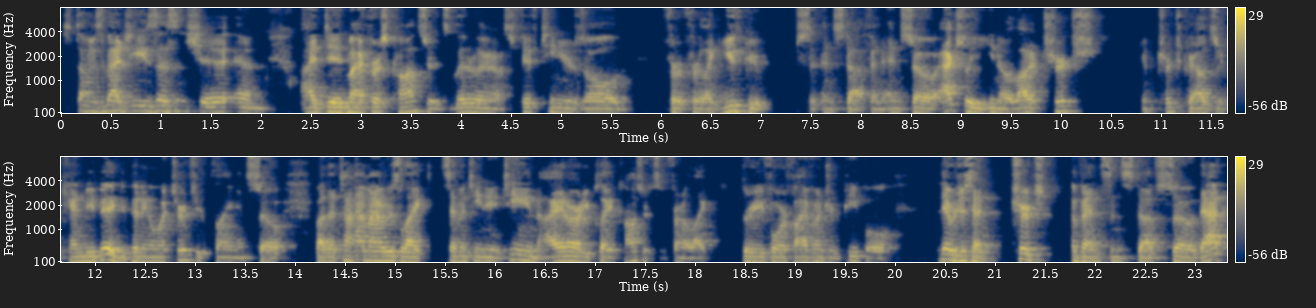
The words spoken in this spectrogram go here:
songs about Jesus and shit. And I did my first concerts literally when I was 15 years old for for like youth groups and stuff. And and so actually, you know, a lot of church you know, church crowds are, can be big depending on what church you're playing. And so by the time I was like 17, 18, I had already played concerts in front of like three, four, five hundred people. They were just at church events and stuff. So that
